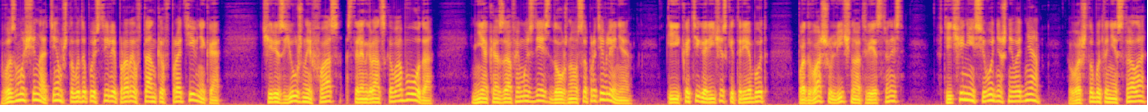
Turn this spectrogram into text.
возмущена тем, что вы допустили прорыв танков противника через южный фаз Сталинградского обвода, не оказав ему здесь должного сопротивления, и категорически требует под вашу личную ответственность в течение сегодняшнего дня во что бы то ни стало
